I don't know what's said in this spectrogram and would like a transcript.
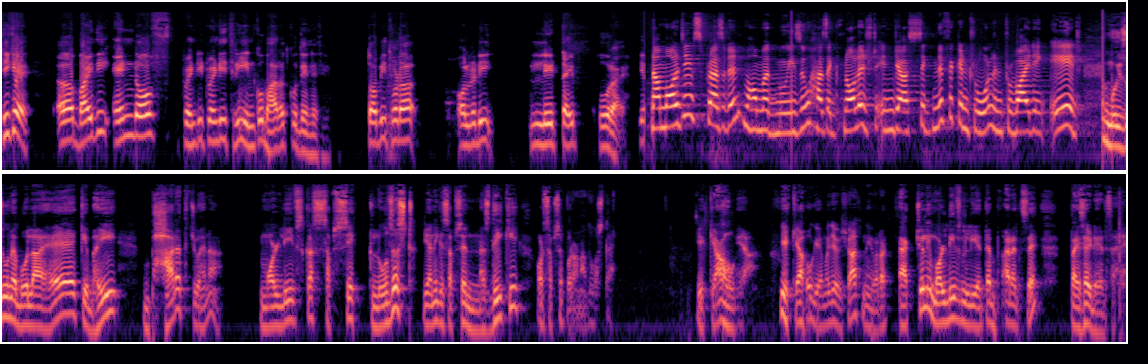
ठीक है बाय द एंड ऑफ़ 2023 इनको भारत को देने थे। तो अभी थोड़ा ऑलरेडी लेट टाइप हो रहा है। Now, Maldives President Mohammad Muizu has acknowledged India's significant role in providing aid. मुइजू ने बोला है कि भाई भारत जो है ना मॉलडीव्स का सबसे क्लोजेस्ट यानी कि सबसे नजदीकी और सबसे पुराना दोस्त है। ये क्या हो गया? ये क्या हो गया? मुझे विश्वास नहीं हो रहा। एक्चुअली मॉलडीव्स ने लिए थे भारत से पैसे ढेर सारे।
